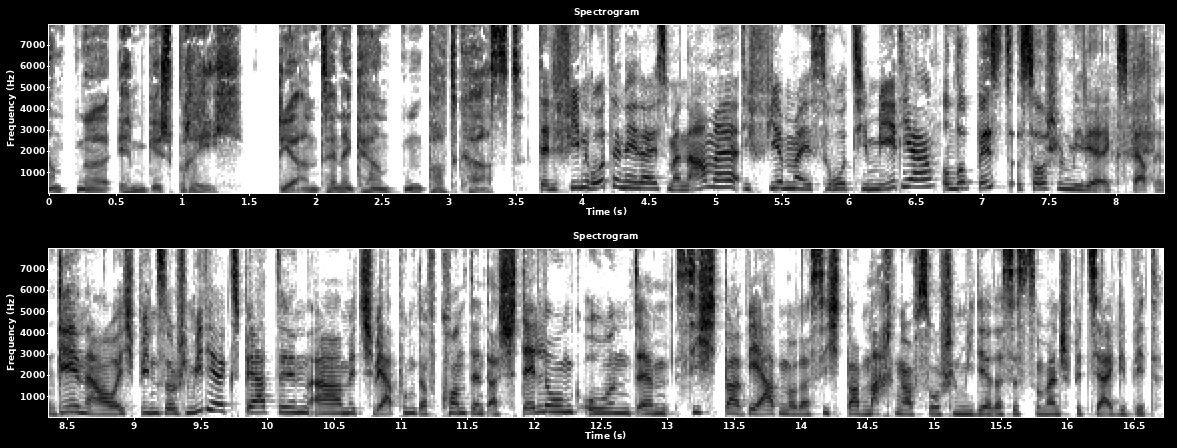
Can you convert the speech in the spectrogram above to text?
Kärntner im Gespräch. Der Antenne Kärnten Podcast. Delfin Roteneder ist mein Name. Die Firma ist Roti Media. Und du bist Social Media Expertin. Genau, ich bin Social Media Expertin äh, mit Schwerpunkt auf Content-Erstellung und ähm, sichtbar werden oder sichtbar machen auf Social Media. Das ist so mein Spezialgebiet.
